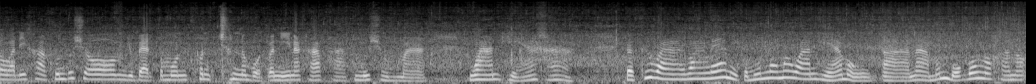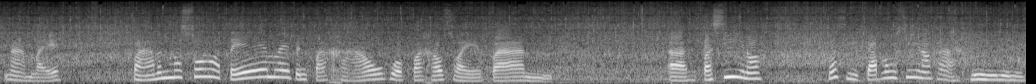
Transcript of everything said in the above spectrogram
สวัสดีค่ะคุณผู้ชมอยู่แบบกระมวลคนชนบทวันนี้นะคะพาคุณผู้ชมมาวานแหค่ะก็คือว่าวางแรกนี่กระมุนลงมาวานแหหมองอ่าน้ำมันบกลงเนาะค่ะเนาะน้ำไหลปลามันมาซ้อเต็มเลยเป็นปลาขาวพวกปลาขาวสอยปลาอั่นอ่าปลาซี่เนาะว่าสีกลับลงซี่เนาะค่ะนี่นี่นี่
